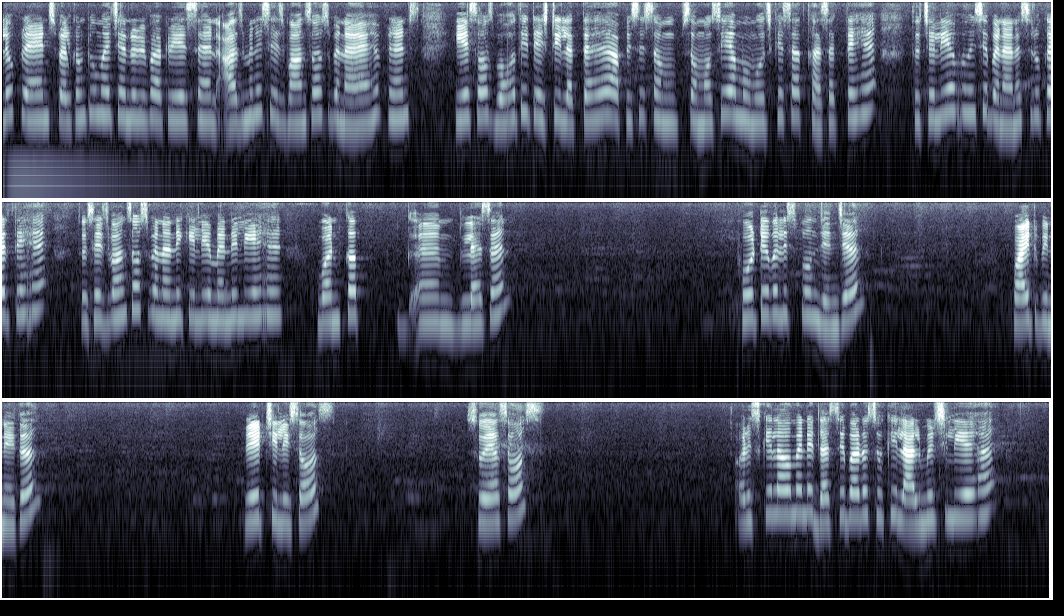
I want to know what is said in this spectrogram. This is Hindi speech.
Hello friends welcome to my channel Rifa creation आज मैंने शेजवान सॉस बनाया है फ्रेंड्स ये सॉस बहुत ही टेस्टी लगता है. आप इसे सम, समोसे या मोमोज के साथ खा सकते हैं. तो चलिए अब हम इसे बनाना शुरू करते हैं. तो शेजवान सॉस बनाने के लिए मैंने लिए हैं वन कप लहसुन four tablespoon ginger white vinegar red chilli sauce soya sauce और इसके अलावा मैंने 10 से 12 सूखी लाल मिर्च लिए हैं,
